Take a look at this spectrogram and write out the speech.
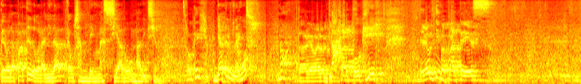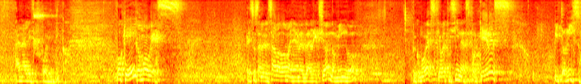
pero la parte de oralidad causan demasiado adicción. Ok. ¿Ya perfecto. terminamos? No, todavía va la última Ah, parte. ok. La última parte es análisis político. Ok. ¿Cómo ves? Esto sale el sábado, mañana es la elección, domingo. ¿Tú cómo ves? ¿Qué vaticinas? Porque eres pitonizo.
